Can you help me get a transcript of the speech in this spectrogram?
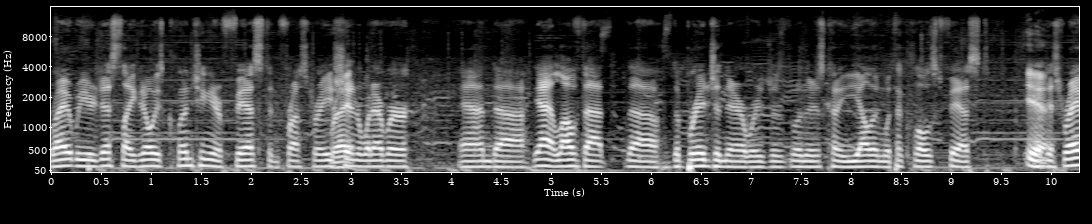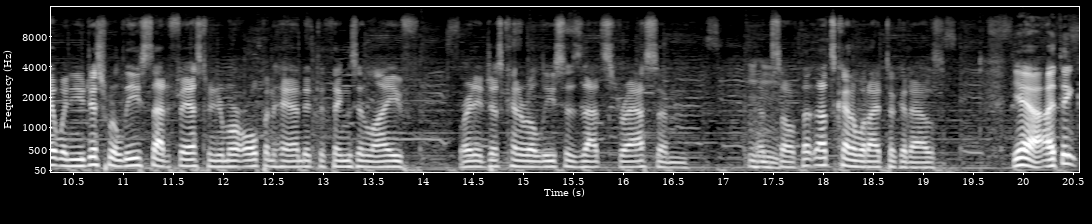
right? Where you're just like you're always clenching your fist in frustration Right. or whatever. And uh, yeah, I love that the the bridge in there where just where they're just kind of yelling with a closed fist. Yeah. And just right when you just release that fist, when you're more open-handed to things in life, right? It just kind of releases that stress and Mm-hmm. and so th- that's kind of what I took it as. Yeah, I think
